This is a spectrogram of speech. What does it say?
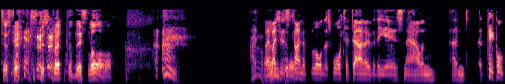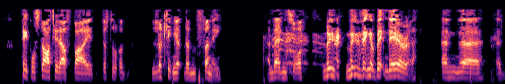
just to, just to strengthen this law. I, I And, imagine it's uh, kind of law that's watered down over the years now, and and uh, people people started off by just sort of looking at them funny, and then sort of move, moving a bit nearer, and uh, and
